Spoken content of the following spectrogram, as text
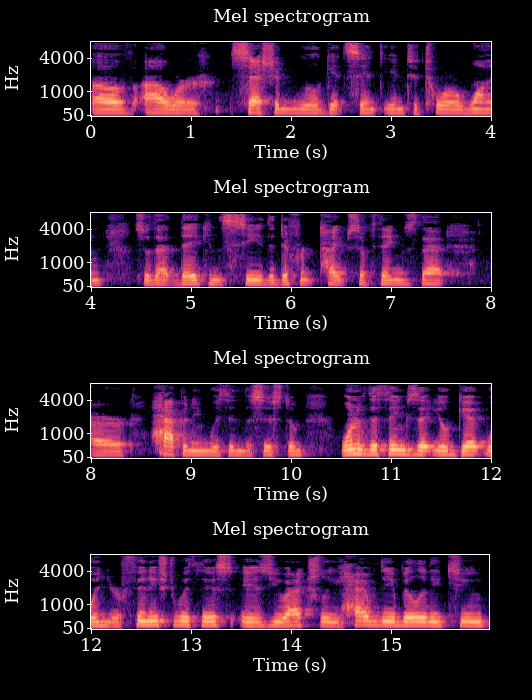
of our session will get sent into Touro 1 so that they can see the different types of things that are happening within the system. One of the things that you'll get when you're finished with this is you actually have the ability to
